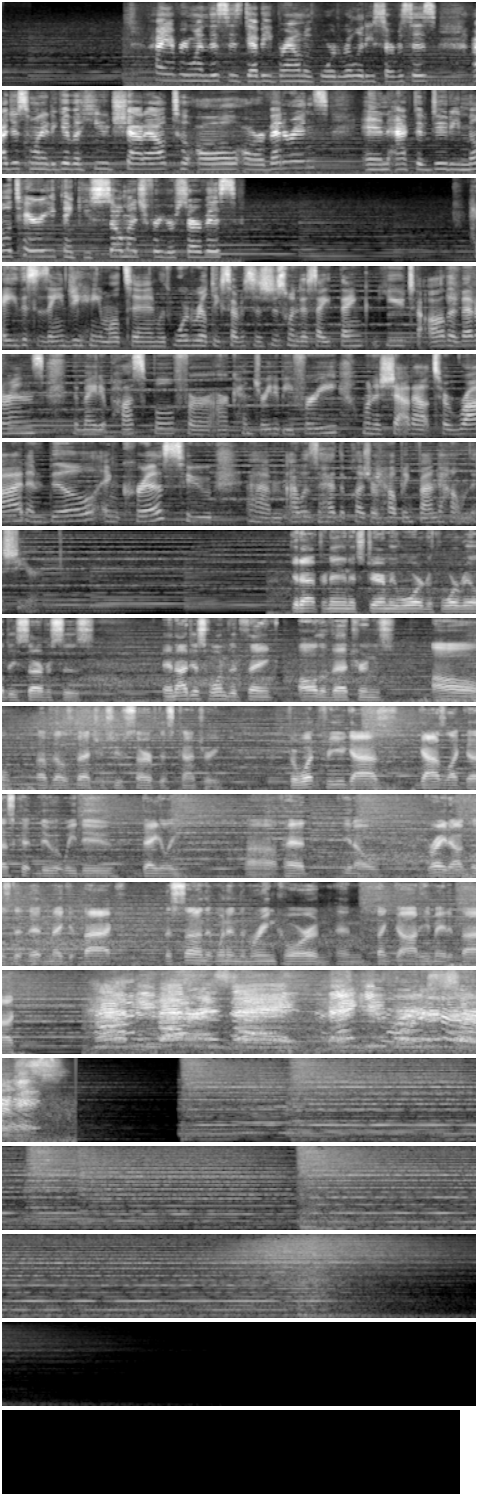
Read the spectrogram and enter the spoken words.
Hi everyone, this is Debbie Brown with Ward Realty Services. I just wanted to give a huge shout out to all our veterans and active duty military. Thank you so much for your service. Hey, this is Angie Hamilton with Ward Realty Services. Just wanted to say thank you to all the veterans that made it possible for our country to be free. want to shout out to Rod and Bill and Chris, who um, I was had the pleasure of helping find a home this year. Good afternoon, it's Jeremy Ward with Ward Realty Services. And I just wanted to thank all the veterans, all of those veterans who served this country. If it wasn't for you guys, guys like us couldn't do what we do daily. Uh, I've had, you know, great uncles that didn't make it back, the son that went in the Marine Corps, and, and thank God he made it back. Happy Veterans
